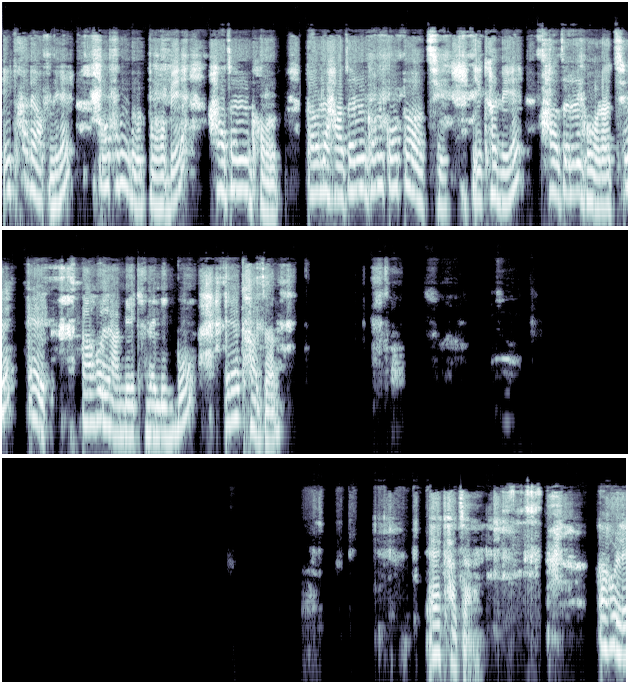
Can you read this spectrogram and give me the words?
এখানে আপনার প্রথমে ধরতে হবে হাজারের ঘর। তাহলে হাজারের ঘর কত আছে? এখানে হাজারের ঘর আছে এক। তাহলে আমি এখানে লিখব এক হাজার। এক হাজার। তাহলে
